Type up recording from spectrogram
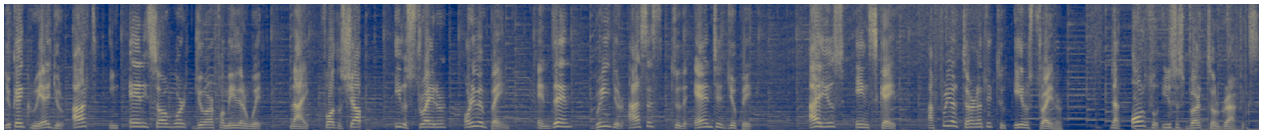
You can create your art in any software you are familiar with, like Photoshop, Illustrator, or even Paint, and then bring your assets to the engine you pick. I use Inkscape, a free alternative to Illustrator, that also uses vector graphics.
